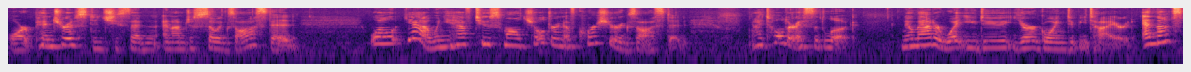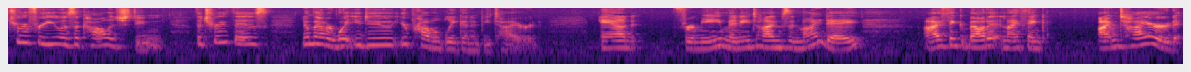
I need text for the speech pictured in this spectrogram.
or Pinterest, and she said, and I'm just so exhausted. Well, yeah, when you have two small children, of course you're exhausted. I told her, I said, look, no matter what you do, you're going to be tired. And that's true for you as a college student. The truth is, no matter what you do, you're probably going to be tired. And for me, many times in my day, I think about it and I think, I'm tired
